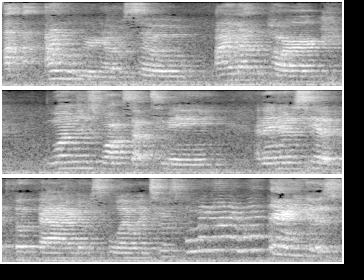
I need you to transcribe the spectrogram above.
I, I'm a weirdo. So I'm at the park. One just walks up to me, And I noticed he had a book bag of a school I went to. I was like, oh my god, I went there. And he goes,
